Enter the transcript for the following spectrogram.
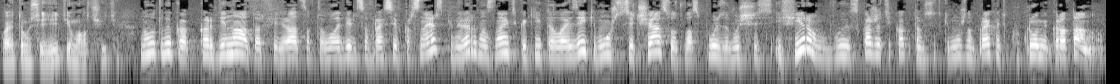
Поэтому сидите и молчите. Ну вот вы как координатор Федерации автовладельцев России в Красноярске, наверное, знаете какие-то лазейки. Может, сейчас, вот воспользовавшись эфиром, вы скажете, как там все-таки можно проехать, кроме Каратанова?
